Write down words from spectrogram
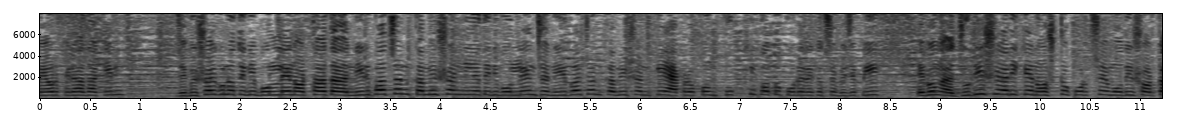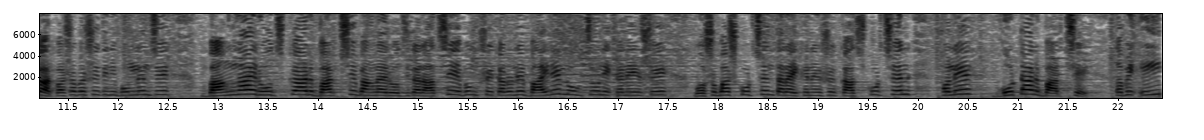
মেয়র ফিরহাদ হাকিম। যে বিষয়গুলো তিনি বললেন, অর্থাৎ নির্বাচন কমিশন নিয়ে তিনি বললেন যে নির্বাচন কমিশনকে একরকম কুক্ষিগত করে রেখেছে বিজেপি এবং জুডিশিয়ারিকে নষ্ট করছে মোদী সরকার। পাশাপাশি তিনি বললেন যে বাংলায় রোজগার বাড়ছে, বাংলায় রোজগার আছে এবং সে কারণে বাইরের লোকজন এখানে এসে বসবাস করছেন, তারা এখানে এসে কাজ করছেন, ফলে ভোটার বাড়ছে। তবে এই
